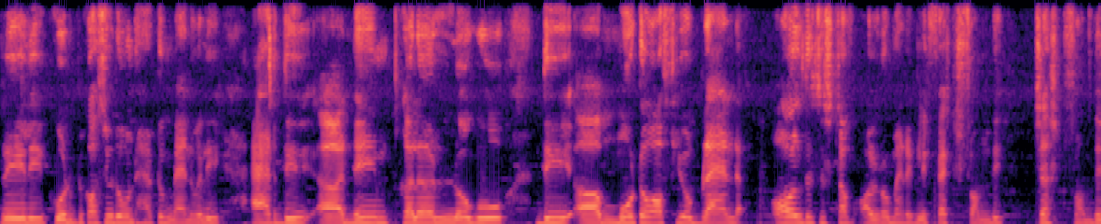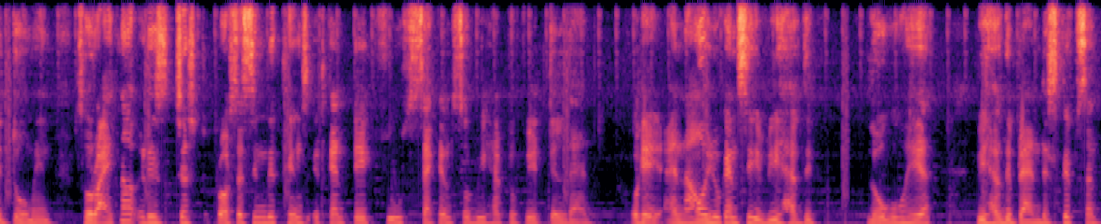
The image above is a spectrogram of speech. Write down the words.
really good because you don't have to manually add the uh, name color logo the uh, motto of your brand. All this stuff automatically fetched from the just from the domain. So right now it is just processing the things. It can take few seconds so we have to wait till then. Okay and now you can see we have the logo here. We have the brand description.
